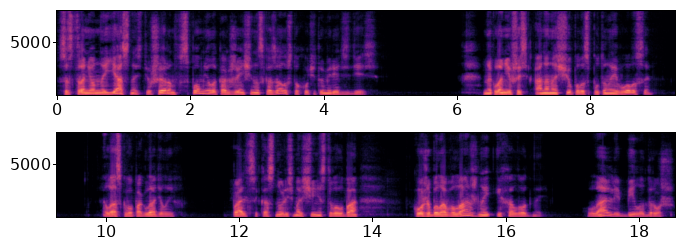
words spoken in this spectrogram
С отстраненной ясностью Шерон вспомнила, как женщина сказала, что хочет умереть здесь. Наклонившись, она нащупала спутанные волосы, ласково погладила их. Пальцы коснулись морщинистого лба. Кожа была влажной и холодной. Лалли била дрожь.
